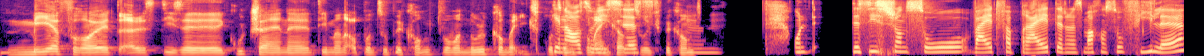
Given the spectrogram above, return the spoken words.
mehr freut als diese Gutscheine, die man ab und zu bekommt, wo man 0,x Prozent genau vom so Einkauf zurückbekommt. Mhm. Und das ist schon so weit verbreitet und das machen so viele.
